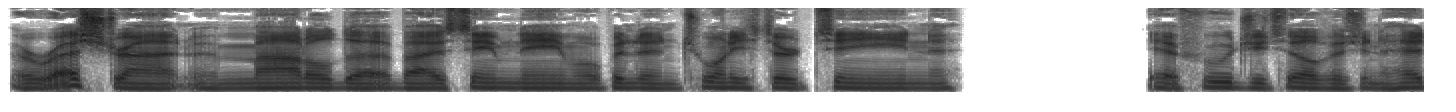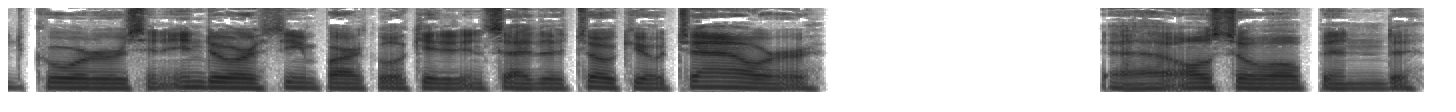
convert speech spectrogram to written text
A restaurant modeled uh, by the same name opened in 2013 at Fuji Television headquarters, an indoor theme park located inside the Tokyo Tower. Uh, also opened.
